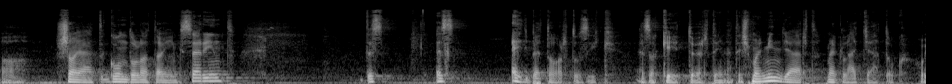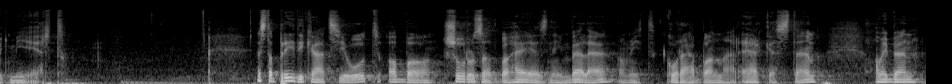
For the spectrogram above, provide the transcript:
a saját gondolataink szerint. De ez, ez egybe tartozik, ez a két történet, és majd mindjárt meglátjátok, hogy miért. Ezt a prédikációt abba a sorozatba helyezném bele, amit korábban már elkezdtem, amiben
